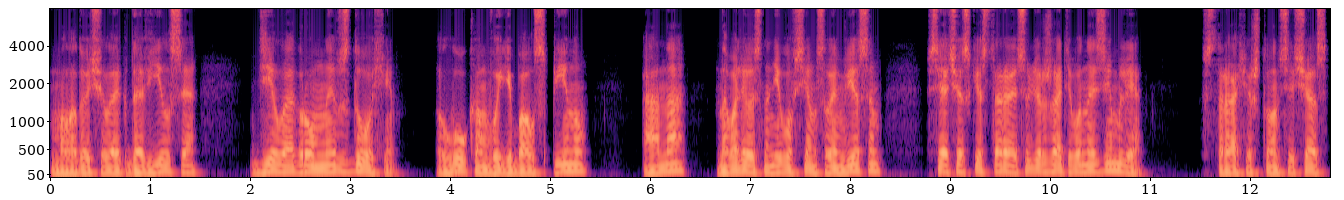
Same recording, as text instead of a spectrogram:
Молодой человек давился, делая огромные вздохи, луком выгибал спину, а она навалилась на него всем своим весом, всячески стараясь удержать его на земле, в страхе, что он сейчас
